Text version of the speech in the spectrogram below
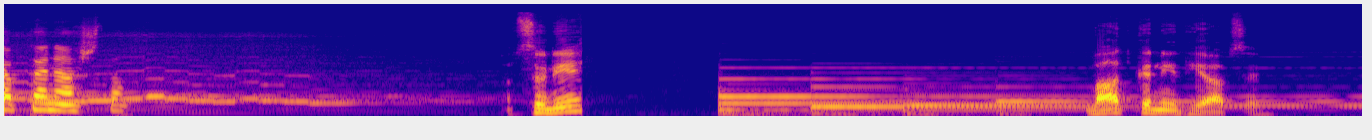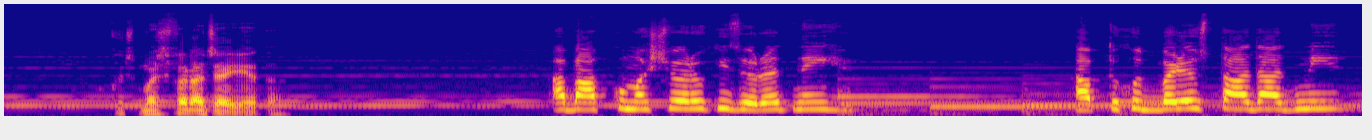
یہ آپ کا ناشتہ سنیے بات کرنی تھی آپ سے کچھ مشورہ چاہیے تھا اب آپ کو مشوروں کی ضرورت نہیں ہے آپ تو خود بڑے استاد آدمی ہیں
